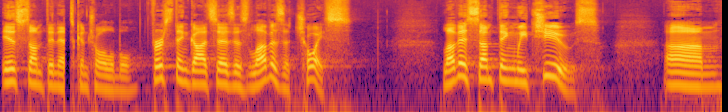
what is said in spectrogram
is something that's controllable. First thing God says is love is a choice. Love is something we choose. Um,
